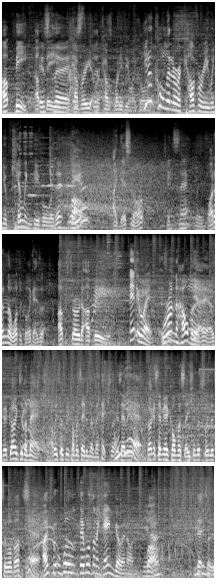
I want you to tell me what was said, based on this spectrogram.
Up B Up is B. the is recovery, the- recover whatever you want to call You it. You don't call it a recovery when you're killing people with it, do Well, you? I guess not. Exactly. Well, I don't know what to call it. Okay, is it up throw to up B? Anyway, we're it- on the Halberd. Yeah, yeah. We're going to the match. Are we supposed to be commentating the match? Not Oh, having yeah. not just having a conversation between the two of us. Yeah, I f- well, there wasn't a game going on. You Well, know? That too.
